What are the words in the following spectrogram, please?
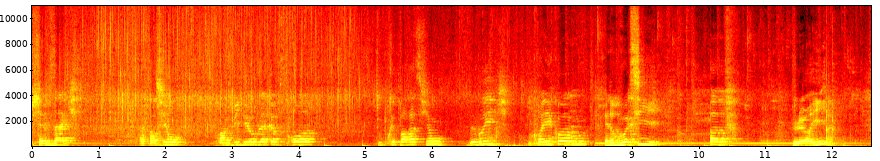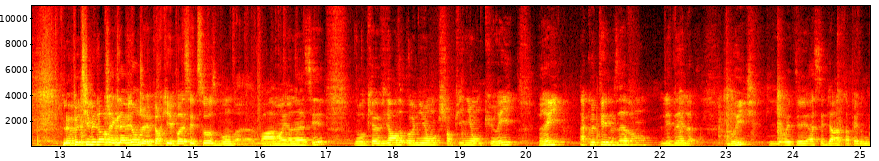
Chef Zach, attention, prendre vidéo Black Ops 3, tout préparation de briques. Vous croyez quoi vous? Et donc voici, hop, le riz. Le petit mélange avec la viande, j'avais peur qu'il n'y ait pas assez de sauce, bon bah, apparemment il y en a assez. Donc euh, viande, oignon, champignons, curry, riz. À côté nous avons les belles briques qui ont été assez bien rattrapées, donc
